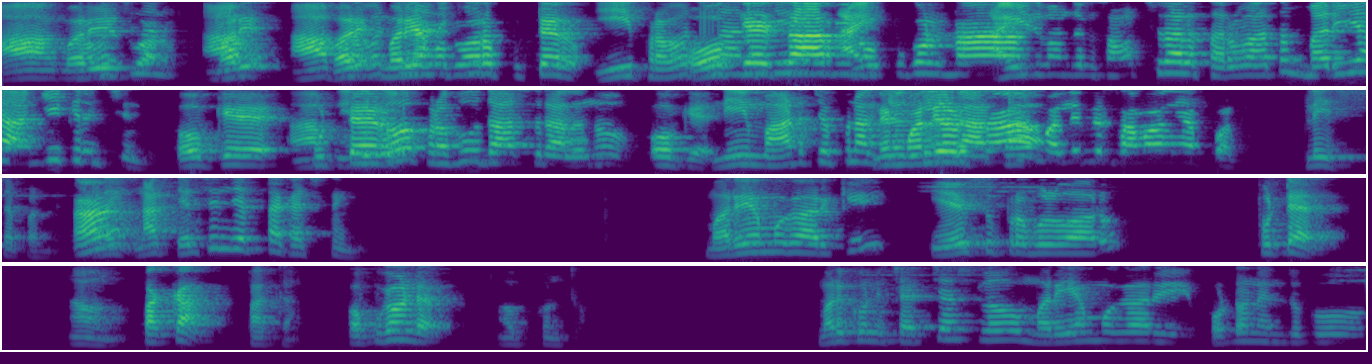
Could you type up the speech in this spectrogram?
ఆ మరియ ద్వారా- మరి- ఆ- ఆ మరి మరియమ్మ ప్రవచనానికి- ద్వారా పుట్టారు. ఈ ఓకే సార్ నేను ఒప్పుకుంటున్నా. ఐదు వందల సంవత్సరాల తర్వాత మరియా అంగీకరించింది. ఓకే ఆ, పుట్టారు. ఇదిగో ప్రభు దాసురాలను. ఓకే. నీ మాట చెప్పు నాకు నేను మళ్ళీ అడుగుతా. మళ్ళీ మీరు సమాధానం చెప్పండి ప్లీజ్ చెప్పండి. ఆ? నాకు తెలిసింది చెప్తా ఖచ్చితంగా. మరియమ్మ గారికి యేసు ప్రభుల వారు పుట్టారు. అవును. పక్క? పక్క. ఒప్పుకుంటారు? ఒప్పుకుంటాం. మరి కొన్ని చర్చెస్లో మరియమ్మ గారి ఫోటోని ఎందుకు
